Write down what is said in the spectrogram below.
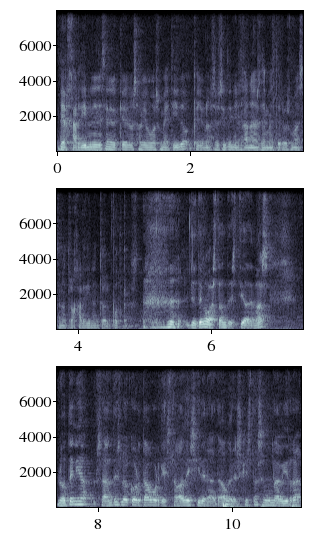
del jardín en el que nos habíamos metido, que yo no sé si tenéis ganas de meteros más en otro jardín en todo el podcast. Yo tengo bastantes, tío. Además, no tenía. O sea, antes lo he cortado porque estaba deshidratado, pero es que esta segunda birra,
